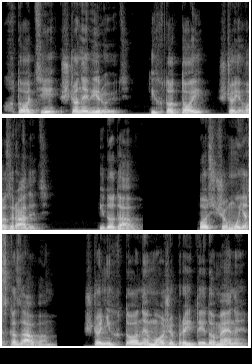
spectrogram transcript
хто ті, що не вірують, і хто той, що його зрадить. І додав Ось чому я сказав вам, що ніхто не може прийти до мене,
